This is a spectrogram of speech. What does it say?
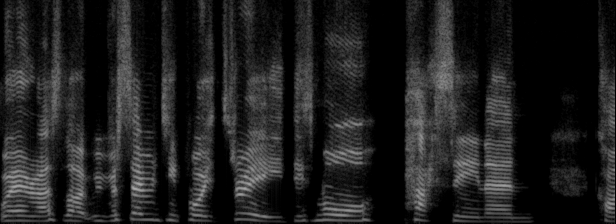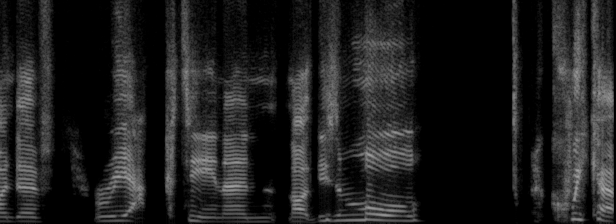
Whereas, like with a 70.3, there's more passing and kind of reacting, and like there's more quicker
